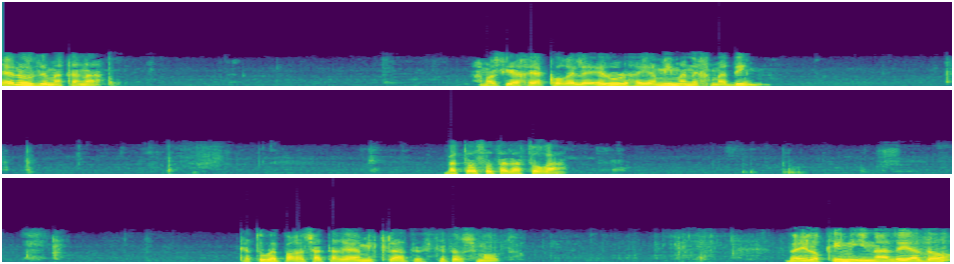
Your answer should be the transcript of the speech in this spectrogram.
אלול זה מתנה. המשגיח היה קורא לאלול הימים הנחמדים. בתוספות על התורה, כתוב בפרשת ערי המקלט בספר שמות, ואלוקים עינה לידו,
